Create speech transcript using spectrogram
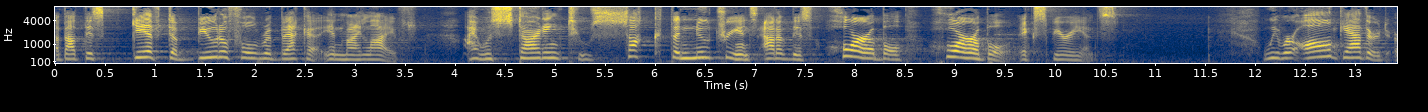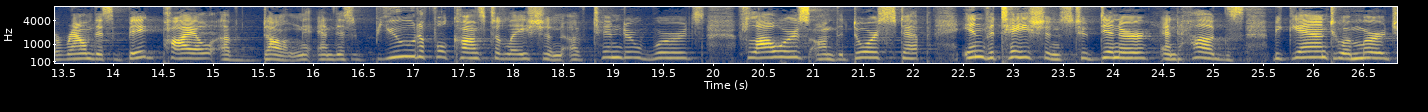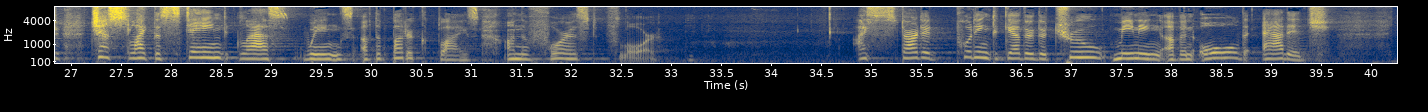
about this gift of beautiful Rebecca in my life. I was starting to suck the nutrients out of this horrible, horrible experience we were all gathered around this big pile of dung and this beautiful constellation of tender words, flowers on the doorstep, invitations to dinner, and hugs began to emerge just like the stained glass wings of the butterflies on the forest floor. I started putting together the true meaning of an old adage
